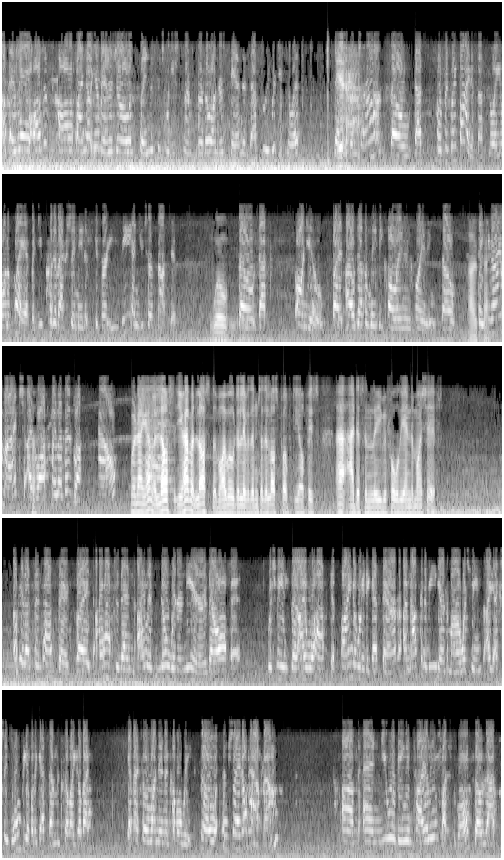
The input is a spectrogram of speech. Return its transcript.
Okay, well, I'll just call, find out your manager, I'll explain the situation. I'm sure they'll understand it's absolutely ridiculous that you Yeah. didn't turn on. So that's perfectly fine if that's the way you want to play it. But you could have actually made it super easy, and you chose not to. Well, So that's on you. But I'll definitely be calling and complaining. So okay. thank you very much. I've lost my leather gloves now. Well, no, you haven't lost. You haven't lost them. I will deliver them to the lost property office at Addison Lee before the end of my shift. Okay, that's fantastic. But I have to then, I live nowhere near their office, which means that I will have to find a way to get there. I'm not going to be here tomorrow, which means I actually won't be able to get them until I go back, get back to London in a couple of weeks. So essentially, I don't have them. Um, and you were being entirely inflexible, so that's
